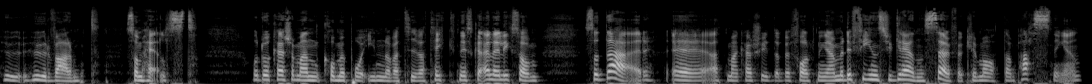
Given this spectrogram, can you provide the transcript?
hur, hur varmt som helst. Och då kanske man kommer på innovativa tekniska, eller liksom sådär, eh, att man kan skydda befolkningar, men det finns ju gränser för klimatanpassningen.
